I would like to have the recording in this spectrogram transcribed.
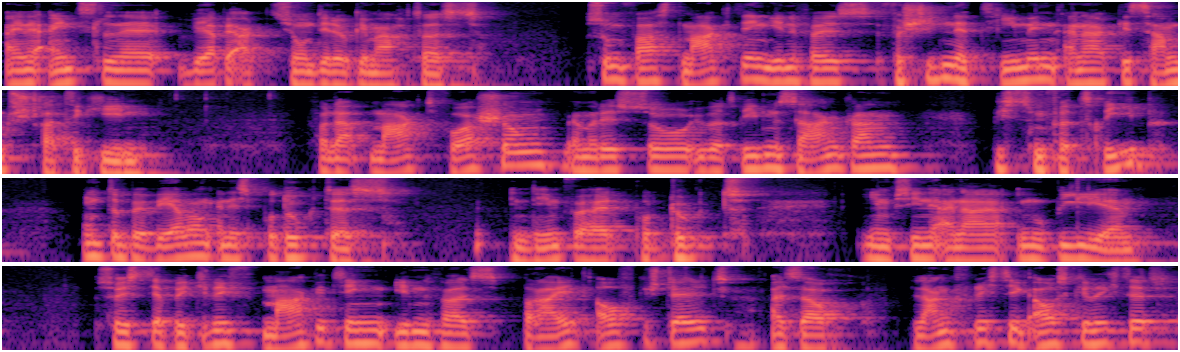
eine einzelne Werbeaktion, die du gemacht hast. So umfasst Marketing jedenfalls verschiedene Themen einer Gesamtstrategie. Von der Marktforschung, wenn man das so übertrieben sagen kann, bis zum Vertrieb und der Bewerbung eines Produktes. In dem Fall halt Produkt im Sinne einer Immobilie. So ist der Begriff Marketing jedenfalls breit aufgestellt, als auch langfristig ausgerichtet,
